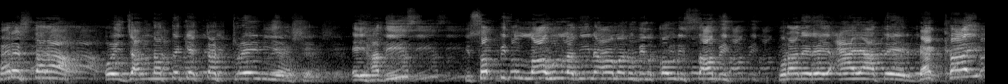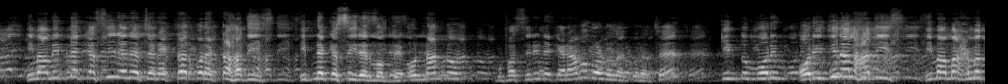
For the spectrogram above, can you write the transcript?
ফেরেস্তারা ওই জান্নাত থেকে একটা ট্রে নিয়ে আসে। এই হাদিস বর্ণনা করেছেন, কিন্তু অরিজিনাল হাদিস ইমাম আহমদ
